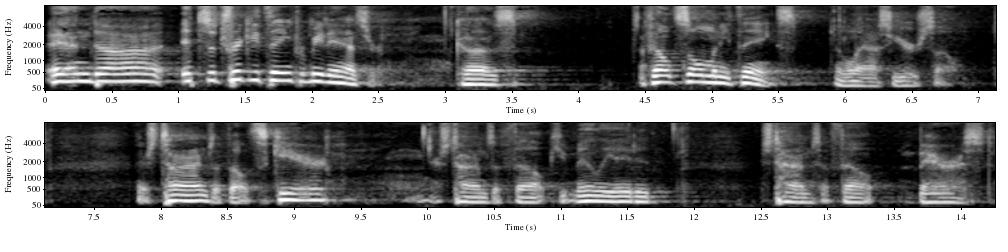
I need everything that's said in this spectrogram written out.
And uh, it's a tricky thing for me to answer because I felt so many things in the last year or so. There's times I felt scared. There's times I felt humiliated. There's times I felt embarrassed.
